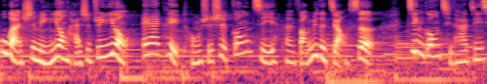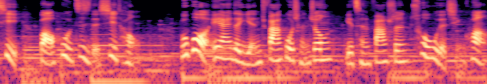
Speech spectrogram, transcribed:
不管是民用还是军用，AI 可以同时是攻击和防御的角色，进攻其他机器，保护自己的系统。不过，AI 的研发过程中也曾发生错误的情况。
